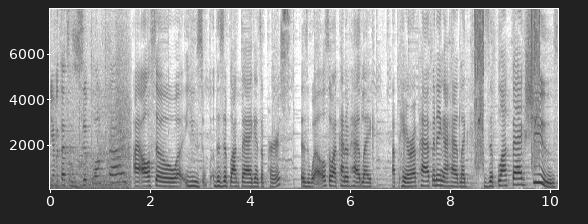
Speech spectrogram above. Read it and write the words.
Yeah, but that's a Ziploc bag? I also use the Ziploc bag as a purse as well. So I kind of had like a pair up happening. I had like Ziploc bag shoes,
